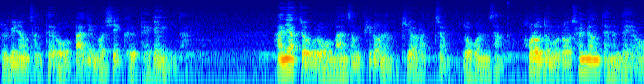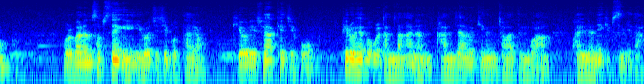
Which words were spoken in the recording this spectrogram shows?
불균형 상태로 빠진 것이 그 배경입니다. 한의학적으로 만성 피로는 기혈허증, 노곤상, 허로 등으로 설명되는데요. 올바른 섭생이 이루어지지 못하여 기혈이 쇠약해지고 피로 회복을 담당하는 간장의 기능 저하 등과 관련이 깊습니다.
